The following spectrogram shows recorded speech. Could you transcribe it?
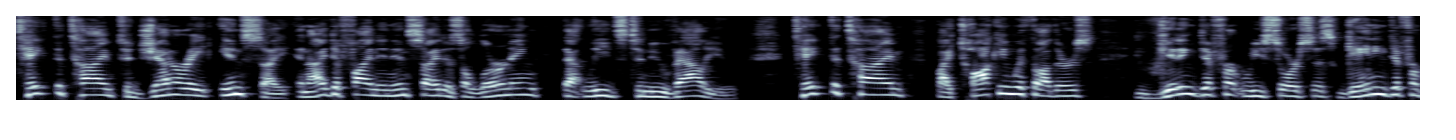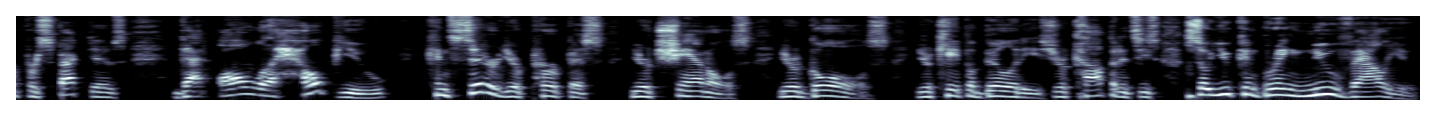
take the time to generate insight. And I define an insight as a learning that leads to new value. Take the time by talking with others getting different resources, gaining different perspectives that all will help you consider your purpose, your channels, your goals, your capabilities, your competencies, so you can bring new value.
